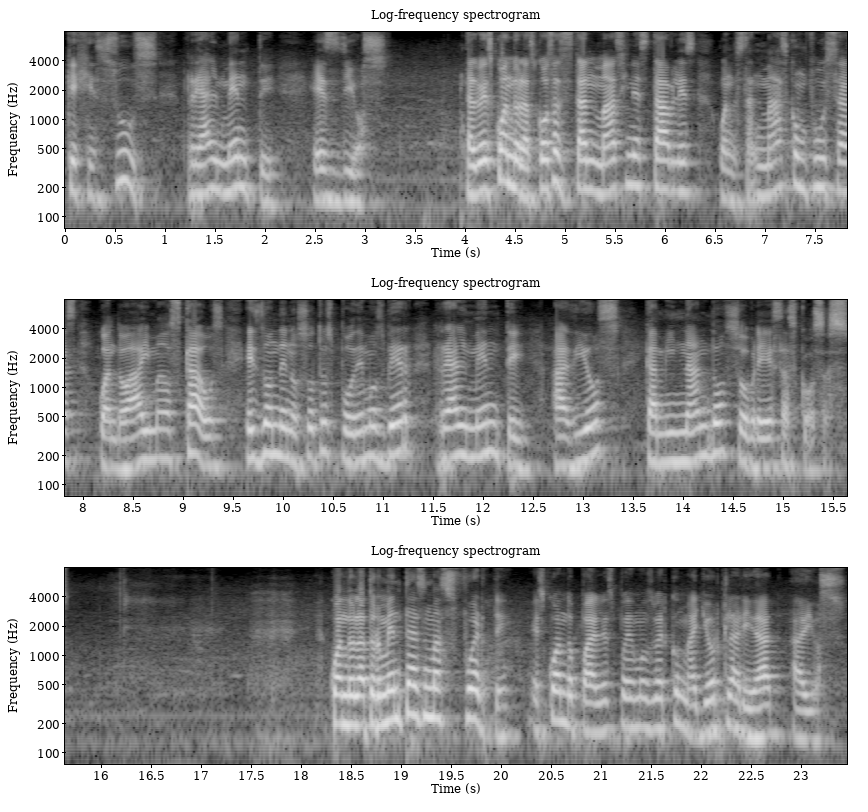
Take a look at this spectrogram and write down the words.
que Jesús realmente es Dios. Tal vez cuando las cosas están más inestables, cuando están más confusas, cuando hay más caos, es donde nosotros podemos ver realmente a Dios caminando sobre esas cosas. Cuando la tormenta es más fuerte, es cuando podemos ver con mayor claridad a Dios,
